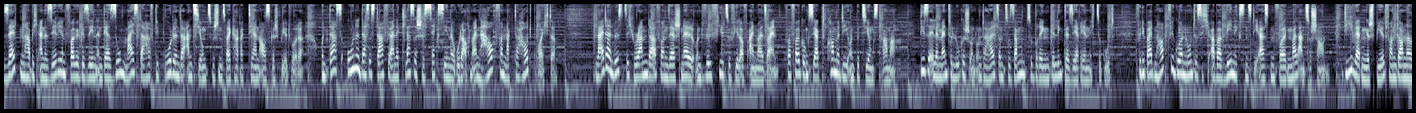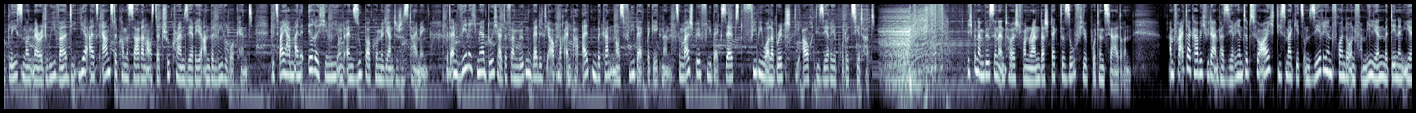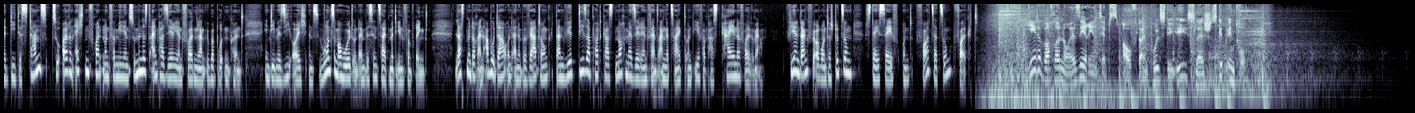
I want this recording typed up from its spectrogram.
Selten habe ich eine Serienfolge gesehen, in der so meisterhaft die brodelnde Anziehung zwischen zwei Charakteren ausgespielt wurde. Und das ohne, dass es dafür eine klassische Sexszene oder auch nur einen Hauch von nackter Haut bräuchte. Leider löst sich Run davon sehr schnell und will viel zu viel auf einmal sein. Verfolgungsjagd, Comedy und Beziehungsdrama. Diese Elemente logisch und unterhaltsam zusammenzubringen, gelingt der Serie nicht so gut. Für die beiden Hauptfiguren lohnt es sich aber wenigstens die ersten Folgen mal anzuschauen. Die werden gespielt von Donald Gleason und Merritt Weaver, die ihr als ernste Kommissarin aus der True Crime Serie Unbelievable kennt. Die zwei haben eine irre Chemie und ein super komödiantisches Timing. Mit ein wenig mehr Durchhaltevermögen werdet ihr auch noch ein paar alten Bekannten aus Fleabag begegnen. Zum Beispiel Fleabag selbst, Phoebe Waller-Bridge, die auch die Serie produziert hat. Ich bin ein bisschen enttäuscht von Run, da steckte so viel Potenzial drin. Am Freitag habe ich wieder ein paar Serientipps für euch. Diesmal geht es um Serienfreunde und Familien, mit denen ihr die Distanz zu euren echten Freunden und Familien zumindest ein paar Serienfolgen lang überbrücken könnt, indem ihr sie euch ins Wohnzimmer holt und ein bisschen Zeit mit ihnen verbringt. Lasst mir doch ein Abo da und eine Bewertung, dann wird dieser Podcast noch mehr Serienfans angezeigt und ihr verpasst keine Folge mehr. Vielen Dank für eure Unterstützung, stay safe und Fortsetzung folgt. Jede Woche neue Serientipps. Auf deinpuls.de slash skipintro.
